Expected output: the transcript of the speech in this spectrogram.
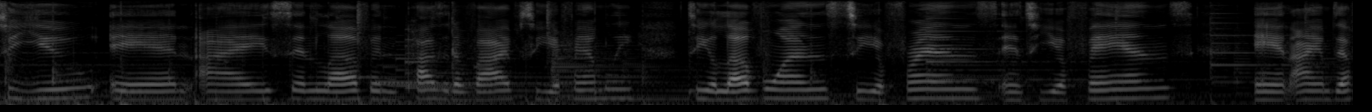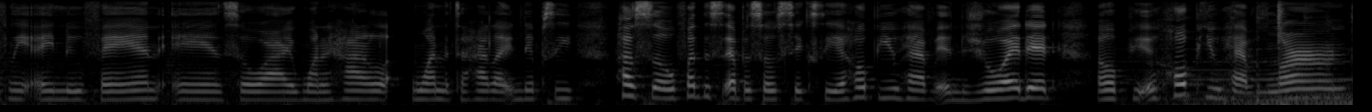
to you, and I send love and positive vibes to your family, to your loved ones, to your friends, and to your fans and I am definitely a new fan. And so I wanted, wanted to highlight Nipsey Hussle for this episode 60. I hope you have enjoyed it. I hope you, hope you have learned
